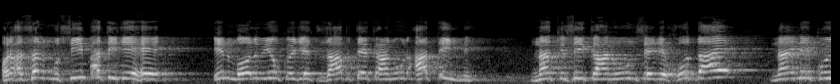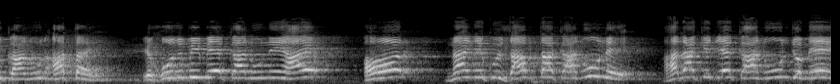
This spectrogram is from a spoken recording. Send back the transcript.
اور اصل مصیبت ہی یہ ہے، ان مولویوں کو یہ ضابطے قانون آتے ہی نہیں۔ نہ کسی قانون سے یہ خود آئے، نہ انہیں کوئی قانون آتا ہے۔ یہ خود بھی بے قانونے آئے اور نہ انہیں کوئی ضابطہ قانون ہے۔ حالانکہ یہ قانون جو میں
